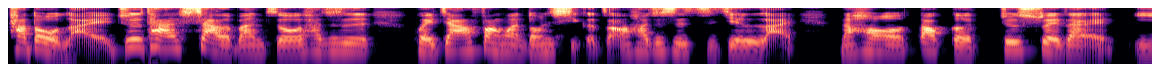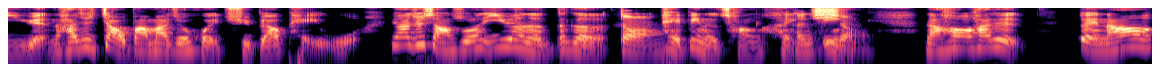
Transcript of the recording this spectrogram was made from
他都有来，就是他下了班之后，他就是回家放完东西洗个澡，他就是直接来，然后到隔就是睡在医院，然后他就叫我爸妈就回去不要陪我，因为他就想说医院的那个陪病的床很硬，很，然后他就。对，然后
